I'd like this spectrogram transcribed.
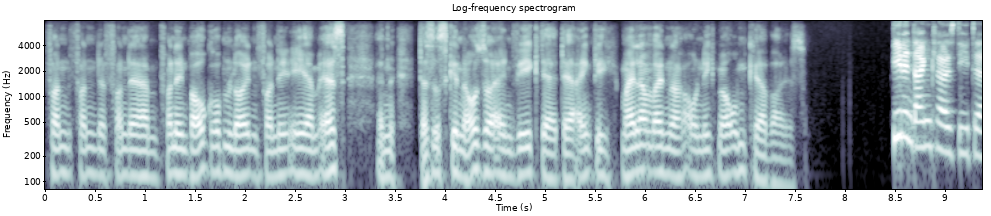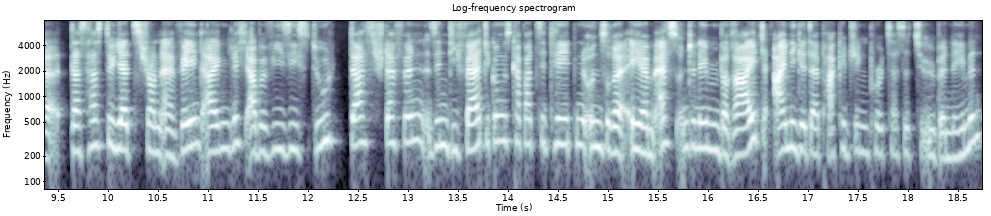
von, von, von, der, von den Baugruppenleuten, von den EMS. Das ist genauso ein Weg, der, der eigentlich meiner Meinung nach auch nicht mehr umkehrbar ist. Vielen Dank, Klaus-Dieter. Das hast du jetzt schon erwähnt eigentlich, aber wie siehst du das, Steffen? Sind die Fertigungskapazitäten unserer EMS-Unternehmen bereit, einige der Packaging-Prozesse zu übernehmen?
